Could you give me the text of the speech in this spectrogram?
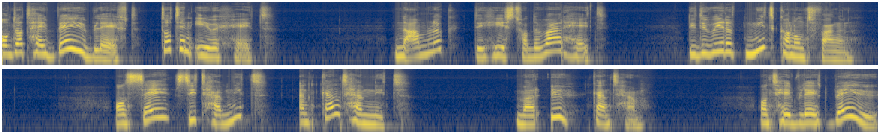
opdat hij bij u blijft tot in eeuwigheid, namelijk de geest van de waarheid, die de wereld niet kan ontvangen. Want zij ziet hem niet en kent hem niet. Maar u kent hem, want hij blijft bij u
